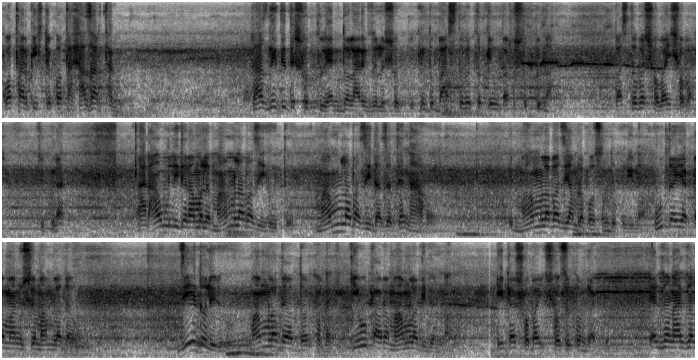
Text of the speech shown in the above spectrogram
কথার পৃষ্ঠে কথা হাজার থাকবে। রাজনীতিতে শত্রু, এক দল আরেক দলের শত্রু, কিন্তু বাস্তবে তো কেউ কারও শত্রু না। বাস্তবে সবাই সবার, ঠিক না? আর আওয়ামী লীগের আমলে মামলাবাজি হইতো। মামলাবাজিটা যাতে না হয় মামলাবাজি আমরা পছন্দ করি না। হুদাই একটা মানুষের মামলা দাও, যে দলের হোক, মামলা দেওয়ার দরকার থাকে কেউ কারও মামলা দিবেন না। এটা সবাই সচেতন রাখবে। একজন একজন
